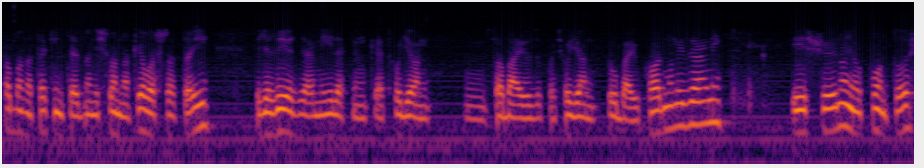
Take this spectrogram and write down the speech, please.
abban a tekintetben is vannak javaslatai, hogy az érzelmi életünket hogyan mm, szabályozunk, vagy hogyan próbáljuk harmonizálni, és nagyon fontos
